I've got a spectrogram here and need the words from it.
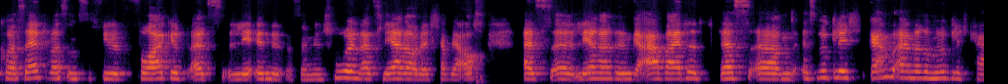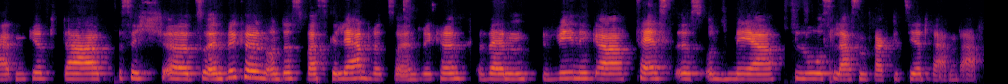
Korsett, was uns so viel vorgibt als in den, also in den Schulen als Lehrer oder ich habe ja auch als äh, Lehrerin gearbeitet, dass ähm, es wirklich ganz andere Möglichkeiten gibt, da sich äh, zu entwickeln und das, was gelernt wird, zu entwickeln, wenn weniger fest ist und mehr loslassen praktiziert werden darf.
